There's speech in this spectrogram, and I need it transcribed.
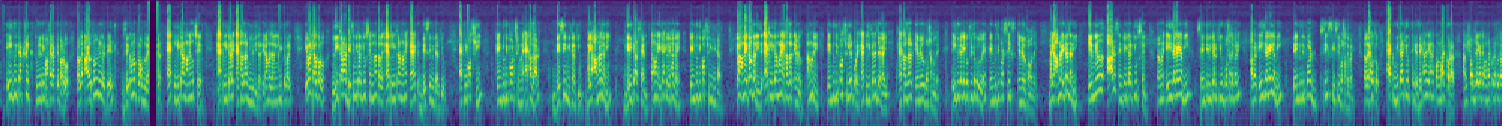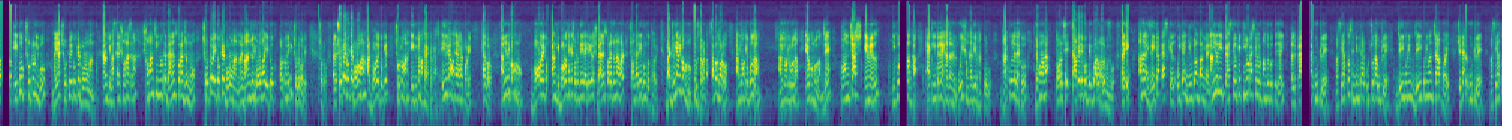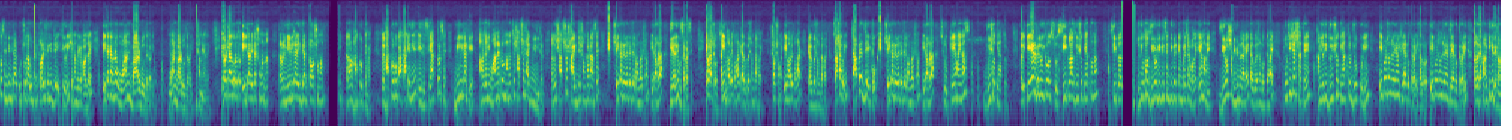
এই দুইটা ট্রিক তুমি মাথায় রাখতে পারো, তাহলে আয়তন রিলেটেড যে কোনো প্রবলেম এক লিটার মানে হচ্ছে এক লিটার 1000 মিলিলিটার আমরা জানি পারি। এবার দেখো লিটার ডেসিমিটার কিউব তাহলে এক লিটার মানে এক ডেসিমিটার কিউব এক বলছি 10 to the power 1000 decimetre cube ভাই, আমরা জানি ডেটা সেম তার মানে এটা লেখা যায় 10 টু দি পাওয়ার 3 লিটার আমরা এটা জানি এক লিটার মানে 1000 ml, তার মানে 10 টু দি পাওয়ার এক লিটার জায়গায় 1000 ml বসালে এই দুটো একত্রিত করলে 10 টু দি পাওয়ার 6 ml পাওয়া যায়। ভাই, আমরা এটা জানি, ml আর সেন্টিমিটার কিউব সেম তার মানে এই জায়গায় আমি সেন্টিমিটার কিউব বসাতে পারি, আবার এই জায়গায় আমি 10 টু দি পাওয়ার 6 সিসি বসাতে পারি। তাহলে কত এক মিটার কিউব থেকে যেখানে কনভার্ট করার, আমি সব জায়গায় কনভার্ট করে একক ছোট নিব। ভাই ছোট এককের বড় মান, কারণ মাসের সমান সমান চিহ্নতে ব্যালেন্স করার জন্য ছোট এককের বড় মান মান বড় একক অটোমেটিক ছোট হবে। ছোট ছোট এককের বড় মান আর বড় এককের ছোট মান, এই দুটো মাথায় এই দুটো মাথায় পরে। করো আমি কখনো বড় একক আমি বড় এককের ছোট দিয়ে ব্যালেন্স করার জন্য আমার গুণ করতে হবে। বাট যদি আমি কখনো বুঝতে পারো তারপর ধরো আমি তোমাকে বললাম আমি বললাম এরকম বললাম যে পঞ্চাশ এম এল সংখ্যা এক লিটার 1000 ওই সংখ্যা দিয়ে ভাগ করব। ভাগ করলে দেখো, যখন আমরা চাপের উপর দেখবার ভালো বুঝব তাহলে আমরা যেটা প্যাসকেল ওইটা নিউটন প্যাসকেল করতে যাই তাহলে উঠলে বা 76 সেন্টিমিটার উঠলে যেই যেই পরিমাণ চাপ হয় সেটা উঠলে বা 76 সেন্টিমিটার উঠলে থিওরি সেখানে পাওয়া যায় এটাকে আমরা 1 বার বলতে পারি 1 বার বলতে পারি সামনে এবার এটা এটা সমান তাহলে মিলিমিটার ইজ সমান তাহলে ভাগ করতে হয় ভাগ করব এই 76 মিলিমিটারকে আমরা জানি 1 এর মানে 760 মিলিমিটার তাহলে 760 যে সংখ্যা আছে সেটা রিলেটেড কনভার্সন এটা আমরা ক্লিয়ারলি বুঝতে পারছি এবার এইভাবে তোমার ক্যালকুলেশন হয় সবসময় এইভাবে তোমার ক্যালকুলেশন হয় আশা করি চাপের যে সেটা রিলেটেড কনভার্সন এটা আমরা 2k 273 তাহলে k এর ভ্যালু ইকুয়ালস টু c 273 না c 0 ডিগ্রি সেন্টিগ্রেড টেম্পারেচার বলে মানে 0 ডিগ্রি লাগে ক্যালকুলেশন করতে হয় 25 সাথে আমি যদি 273 যোগ করি এই পর্যন্ত ক্লিয়ার করতে পারি এই পর্যন্ত ক্লিয়ার করতে পারি তাহলে কি এটা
